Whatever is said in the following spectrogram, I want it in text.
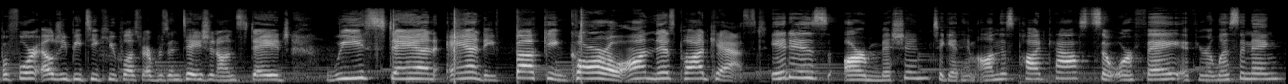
before LGBTQ plus representation on stage, we stand Andy fucking Karl on this podcast. It is our mission to get him on this podcast. So, Orfeh, if you're listening,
